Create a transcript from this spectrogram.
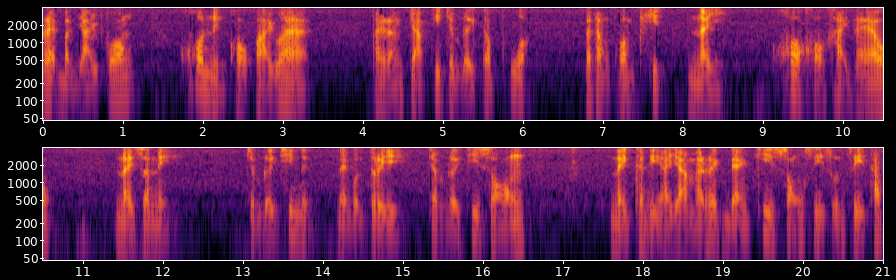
และบรรยายฟ้องข้อหนึ่งคอควายว่า ภายหลังจากที่จำเลยกับพวกกระทำความผิดในข้อขอไข่แล้ว ในเสน่ห์จำเลยที่หนึ่งในบนตรี จำเลยที่สองในคดีอาญาหมายเลขแดงที่ 2404ทับ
